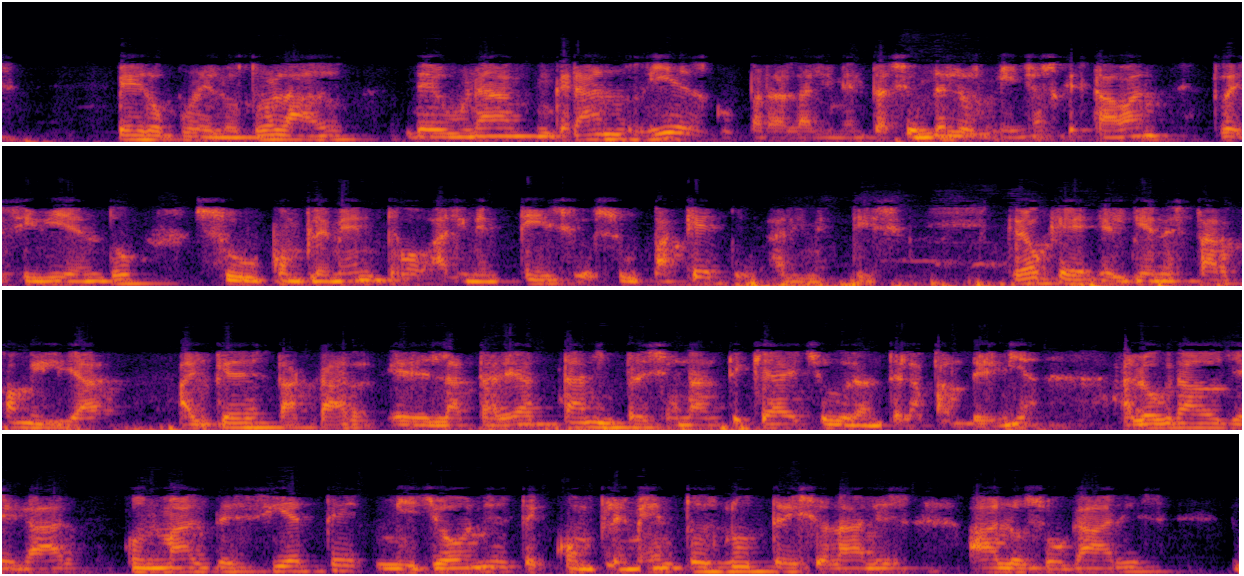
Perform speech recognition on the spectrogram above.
pero por el otro lado de un gran riesgo para la alimentación de los niños que estaban recibiendo su complemento alimenticio, su paquete alimenticio. Creo que el bienestar familiar hay que destacar eh, la tarea tan impresionante que ha hecho durante la pandemia. Ha logrado llegar con más de 7 millones de complementos nutricionales a los hogares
